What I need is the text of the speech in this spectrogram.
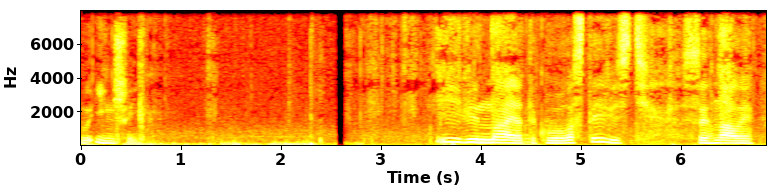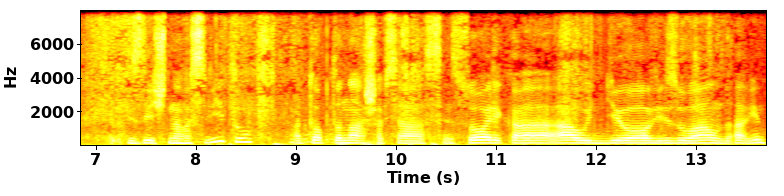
в інший. І він має таку властивість сигнали фізичного світу, а тобто наша вся сенсоріка, аудіо, візуал, да, він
